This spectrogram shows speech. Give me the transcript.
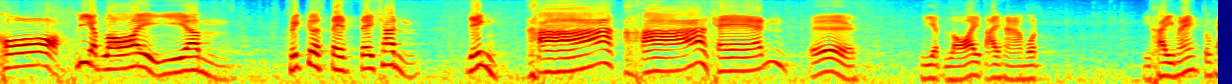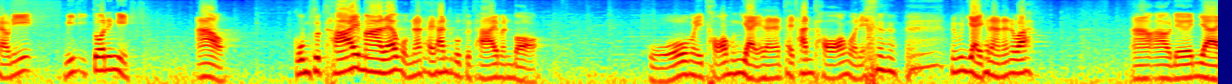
คอ เรียบร้อย เยี่ยมทริกเกอร์สเตสชันดิงขา ขา แขน เออ เรียบร้อยตายหาหมด มีใครไหมตรงแถวนี้ มีอีกตัวนึงนี่ อ้าว กลุ่มสุดท้ายมาแล้วผมนะไททันกลุ่มสุดท้ายมันบอก โหไม่ท้องมึงใหญ่ขนาดนั้นไททันท้องหมดเนี่ยมันใหญ่ขนาดนั้นวะอาวอาเดินใหญ่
